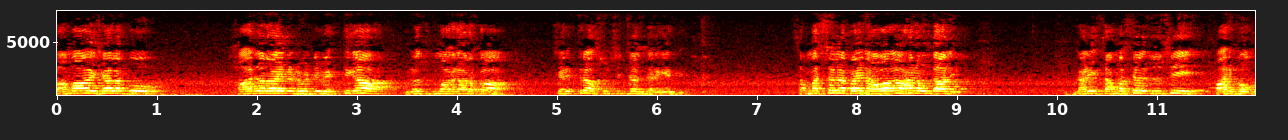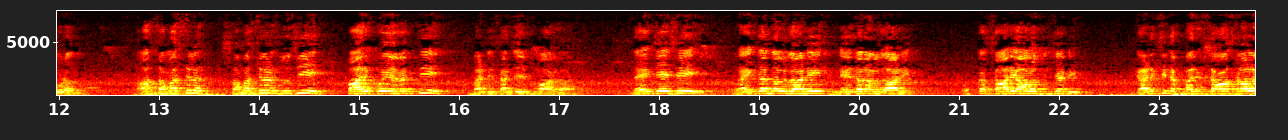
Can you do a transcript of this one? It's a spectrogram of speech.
సమావేశాలకు హాజరు అయినటువంటి వ్యక్తిగా వినోద్ కుమార్ గారు ఒక చరిత్ర సృష్టించడం జరిగింది. సమస్యల పైన అవగాహన ఉండాలి. కానీ సమస్యలు చూసి పారిపోకూడదు. ఆ సమస్యల సమస్యలను చూసి పారిపోయే వ్యక్తి బండి సంజయ్ కుమార్ గారు. దయచేసి రైతన్నలు కానీ నేతన్నలు కానీ ఒక్కసారి ఆలోచించండి. గడిచిన పది సంవత్సరాల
